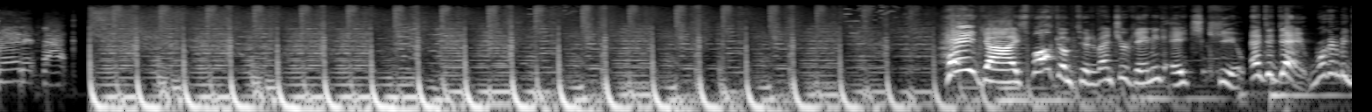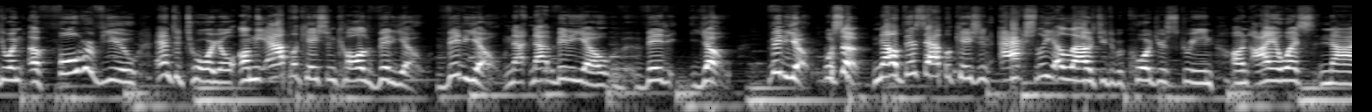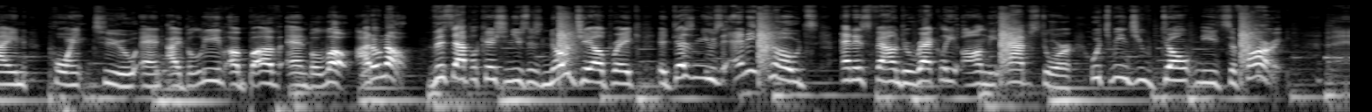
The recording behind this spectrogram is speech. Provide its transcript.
It back. Hey guys, welcome to Adventure Gaming HQ, and today we're going to be doing a full review and tutorial on the application called Vidyo. Video, not not video, video. Video, what's up? Now this application actually allows you to record your screen on iOS 9.2 and I believe above and below. I don't know. This application uses no jailbreak, it doesn't use any codes, and is found directly on the App Store, which means you don't need Safari.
